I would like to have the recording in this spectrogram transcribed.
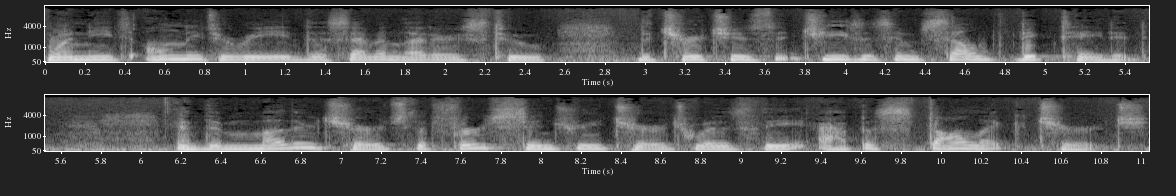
One needs only to read the seven letters to the churches that Jesus himself dictated. And the mother church, the first century church, was the apostolic church.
